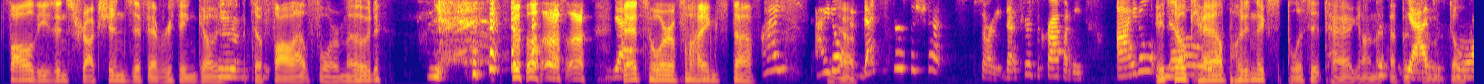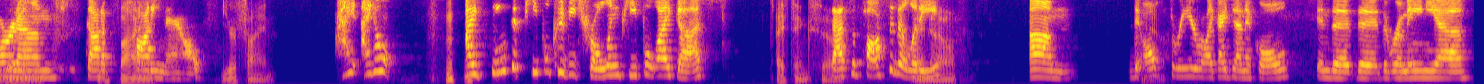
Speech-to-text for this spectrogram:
follow these instructions if everything goes mm-hmm. to Fallout Four mode. yes. That's horrifying stuff. I I don't. Yeah. That scares the shit. Sorry, that scares the crap out of me. I don't. It's know. okay. I'll put an explicit tag on the episode. Yeah, just don't warn them. Just got You're a fine. potty mouth. You're fine. I I don't. I think that people could be trolling people like us. I think so. That's a possibility. Um, the, yeah. all three are like identical in the the the Romania,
